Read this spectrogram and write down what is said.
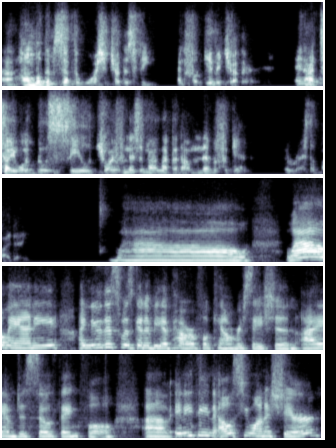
humble themselves to wash each other's feet and forgive each other. And I tell you what, those sealed joyfulness in my life that I'll never forget the rest of my day. Wow. Wow, Manny. I knew this was going to be a powerful conversation. I am just so thankful. Um, anything else you want to share?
